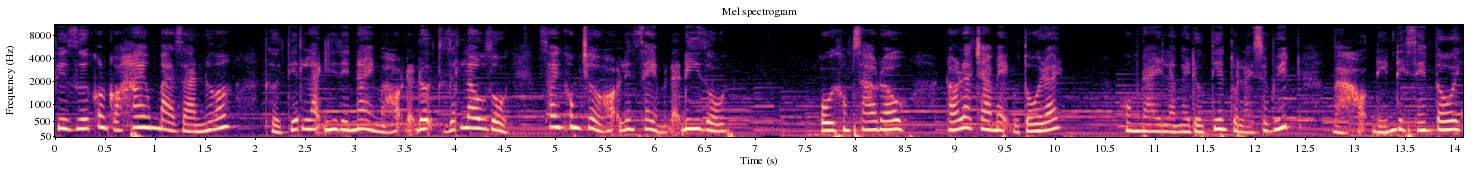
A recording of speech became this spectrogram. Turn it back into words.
Phía dưới còn có hai ông bà già nữa. Thời tiết lạnh như thế này mà họ đã đợi từ rất lâu rồi Sao anh không chờ họ lên xe mà đã đi rồi? Ôi không sao đâu Đó là cha mẹ của tôi đấy. Hôm nay là ngày đầu tiên tôi lái xe buýt Và họ đến để xem tôi.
